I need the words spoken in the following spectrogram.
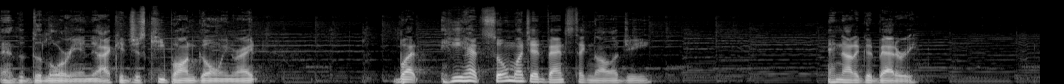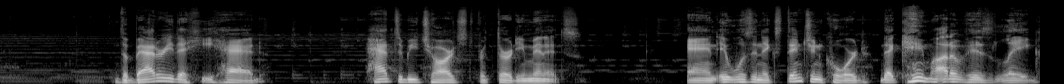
and the DeLorean. I could just keep on going, right? But he had so much advanced technology and not a good battery. The battery that he had had to be charged for 30 minutes. And it was an extension cord that came out of his leg,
